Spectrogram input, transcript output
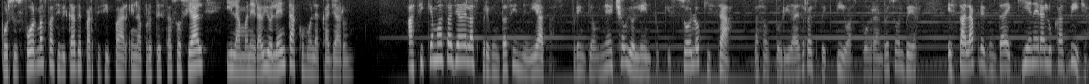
por sus formas pacíficas de participar en la protesta social y la manera violenta como la callaron. Así que más allá de las preguntas inmediatas, frente a un hecho violento que solo quizá las autoridades respectivas podrán resolver, está la pregunta de quién era Lucas Villa.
